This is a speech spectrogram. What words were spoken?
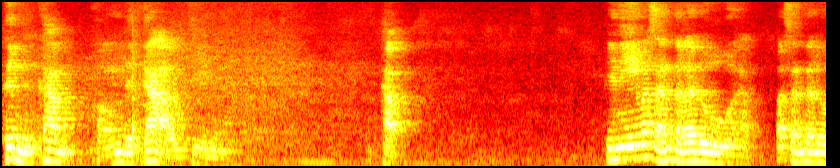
ขึ้นหนึ่งค่ำของเดือนเก้าอีกทีนึงครับ ทีนี้วสันตะดูครับวสันตะดู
